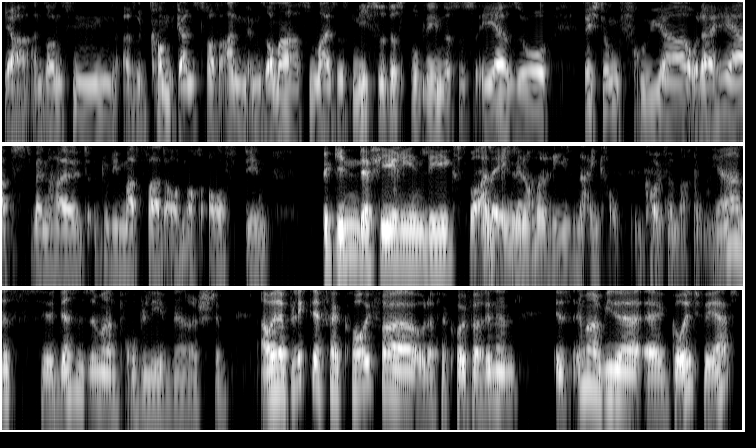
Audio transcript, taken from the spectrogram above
ja, ansonsten, also kommt ganz drauf an. Im Sommer hast du meistens nicht so das Problem, das ist eher so Richtung Frühjahr oder Herbst, wenn halt du die Mattfahrt auch noch auf den Beginn der Ferien legst, wo So alle irgendwie nochmal riesen Einkäufe machen. Ja, das, das ist immer ein Problem, ja, das stimmt. Aber der Blick der Verkäufer oder Verkäuferinnen ist immer wieder äh, Gold wert,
